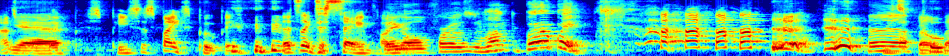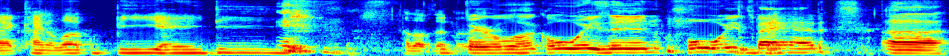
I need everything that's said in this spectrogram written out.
That's Yeah. one big piece of spice pooping. That's like the same. Big old frozen hunk of poopy. You spell that kind of luck B A D. I love that movie. Barrel luck, always in, always bad. Uh,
